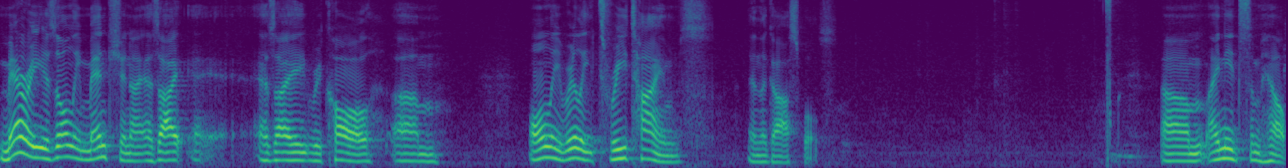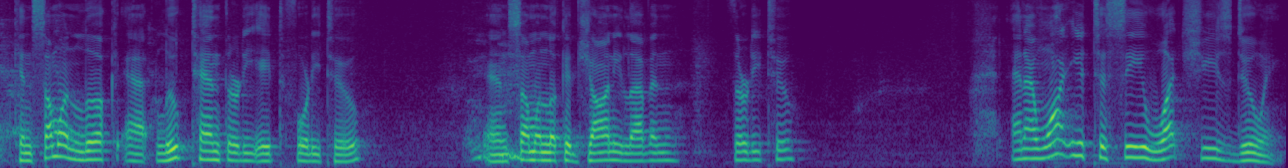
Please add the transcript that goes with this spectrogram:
Mary is only mentioned, as I, as I recall, um, only really three times in the Gospels. Um, I need some help. Can someone look at Luke 10 38 to 42? And someone look at John 11 32? And I want you to see what she's doing.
